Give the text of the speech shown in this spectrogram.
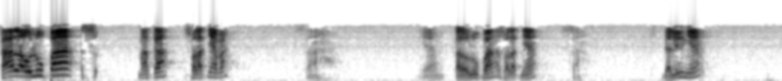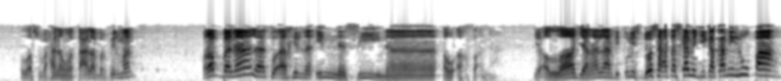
kalau lupa maka sholatnya apa? Sah. Ya, kalau lupa sholatnya sah. Dalilnya Allah Subhanahu wa taala berfirman, "Rabbana la tu'akhidna in nasina aw akhtana." Ya Allah, janganlah ditulis dosa atas kami jika kami lupa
